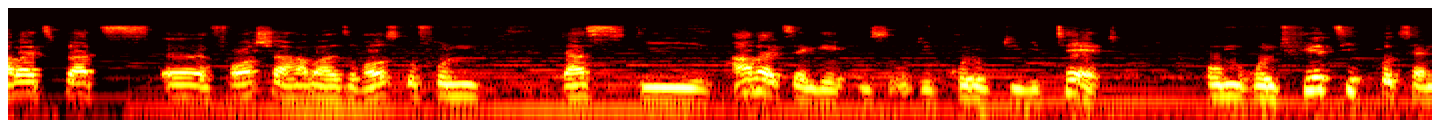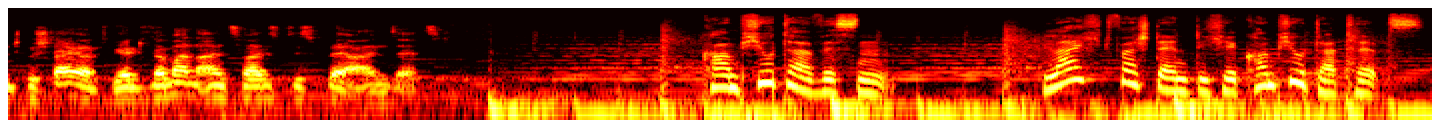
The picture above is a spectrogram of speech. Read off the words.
Arbeitsplatzforscher haben also herausgefunden, dass die Arbeitsergebnisse und die Produktivität um rund 40 Prozent gesteigert wird, wenn man ein zweites Display einsetzt. Computerwissen. Leicht verständliche Computertipps.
